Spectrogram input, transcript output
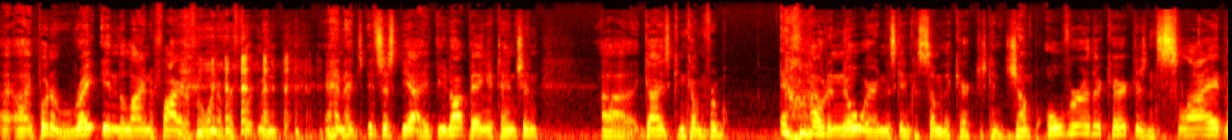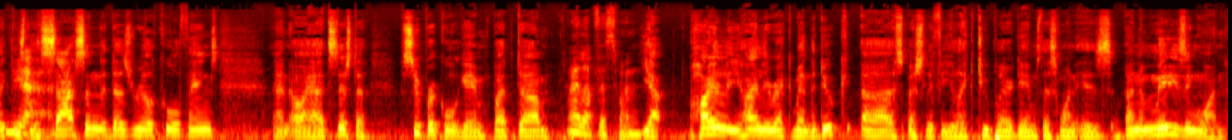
I, I put him right in the line of fire for one of her footmen, and it's just yeah, if you're not paying attention, uh, guys can come from out of nowhere in this game because some of the characters can jump over other characters and slide. Like there's yeah. the assassin that does real cool things, and oh yeah, it's just a super cool game. But um, I love this one. Yeah, highly, highly recommend the Duke, uh, especially if you like two player games. This one is an amazing one.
